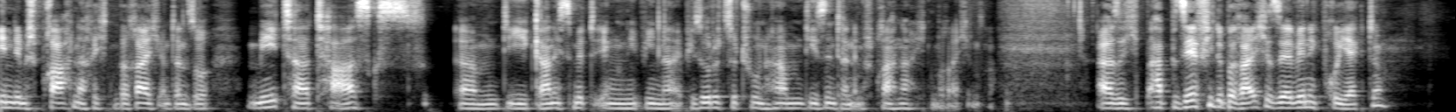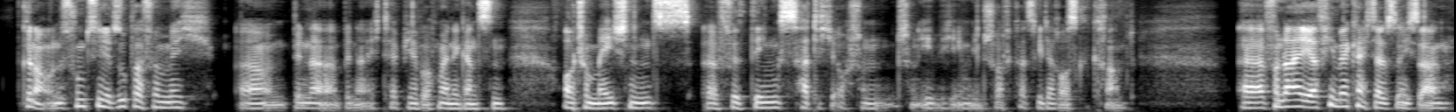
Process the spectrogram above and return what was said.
in dem Sprachnachrichtenbereich und dann so Meta-Tasks, ähm, die gar nichts mit irgendwie einer Episode zu tun haben, die sind dann im Sprachnachrichtenbereich und so. Also ich habe sehr viele Bereiche, sehr wenig Projekte. Genau, und es funktioniert super für mich. Äh, bin da, bin da echt happy. Habe auch meine ganzen Automations äh, für Things hatte ich auch schon schon ewig irgendwie in Shortcuts wieder rausgekramt. Äh, von daher, ja, viel mehr kann ich dazu nicht sagen.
